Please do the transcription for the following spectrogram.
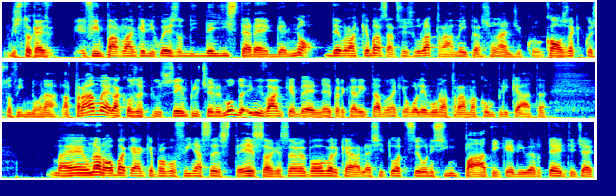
visto che il film parla anche di questo, di, degli easter egg, no, devono anche basarsi sulla trama e i personaggi, cosa che questo film non ha. La trama è la cosa più semplice del mondo e mi va anche bene, per carità, non è che volevo una trama complicata ma è una roba che è anche proprio fine a se stessa, che serve proprio per creare situazioni simpatiche e divertenti. Cioè,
